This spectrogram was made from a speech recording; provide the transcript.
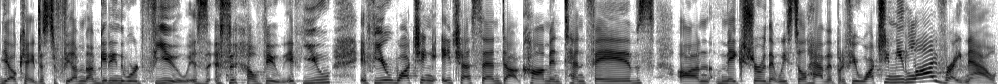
Yeah, okay, just a few, I'm, I'm getting the word few is, is how few. If you, if you're watching hsn.com in 10 faves on, make sure that we still have it. But if you're watching me live right now,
